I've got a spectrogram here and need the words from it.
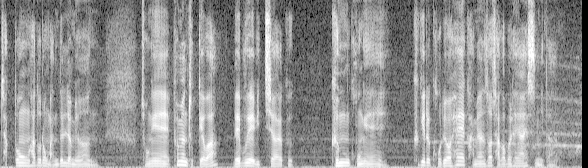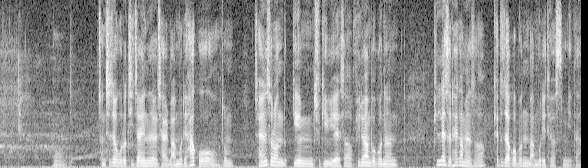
작동하도록 만들려면 종의 표면 두께와 내부에 위치할 그 금공의 크기를 고려해 가면서 작업을 해야 했습니다. 어, 전체적으로 디자인을 잘 마무리하고 좀 자연스러운 느낌 주기 위해서 필요한 부분은 fillet을 해가면서 캐드 작업은 마무리되었습니다.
